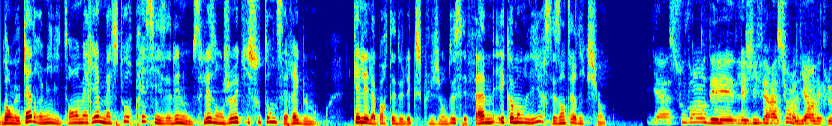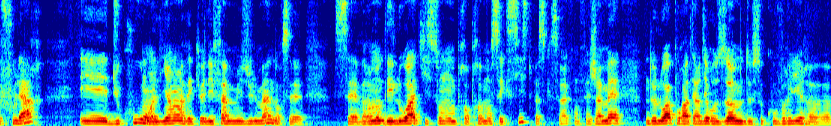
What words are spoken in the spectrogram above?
Dans le cadre militant, Myriam Mastour précise et dénonce les enjeux qui sous-tendent ces règlements. Quelle est la portée de l'exclusion de ces femmes et comment lire ces interdictions? Il y a souvent des légiférations en lien avec le foulard et du coup en lien avec les femmes musulmanes. Donc c'est vraiment des lois qui sont proprement sexistes parce que c'est vrai qu'on ne fait jamais de loi pour interdire aux hommes de se couvrir euh,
